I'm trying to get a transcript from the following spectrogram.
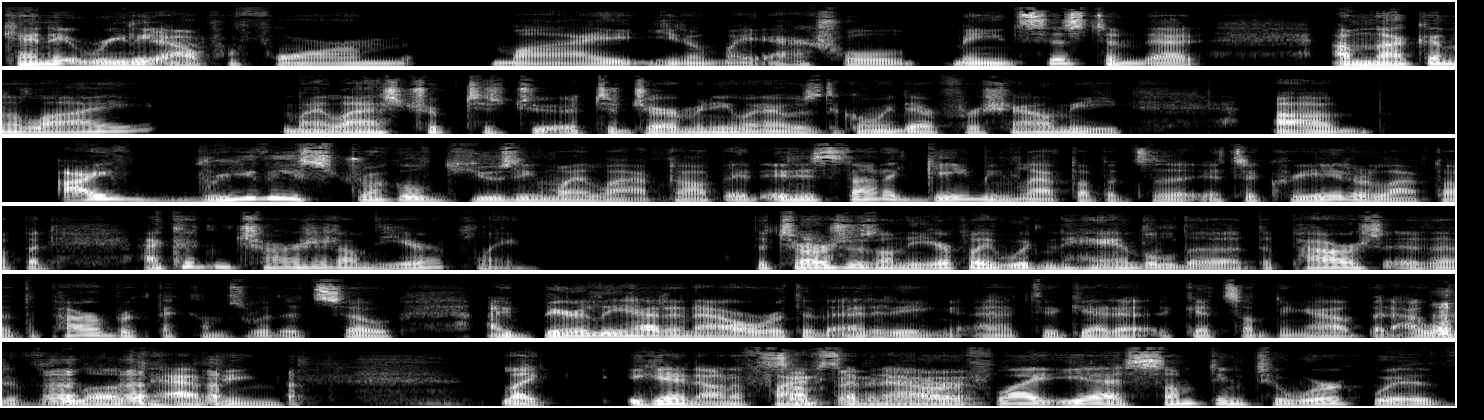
can it really Yeah. outperform my, you know, my actual main system? That I'm not going to lie. My last trip to to Germany when I was going there for Xiaomi, um, I really struggled using my laptop. It, and it's not a gaming laptop; it's a it's a creator laptop. But I couldn't charge it on the airplane. The chargers on the airplane wouldn't handle the the power the, the power brick that comes with it. So I barely had an hour worth of editing uh, to get a, get something out. But I would have loved having, like again, on a five Something, seven hour yeah. flight, yeah, something to work with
